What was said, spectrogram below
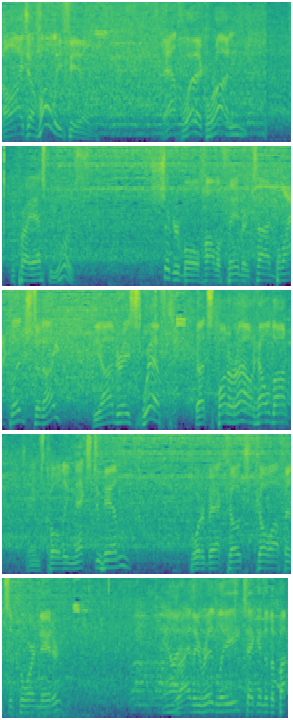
Elijah Holyfield. Athletic run. You probably asked for yours. Sugar Bowl Hall of Famer Todd Blackledge tonight. D'Andre Swift got spun around, held on. James Coley next to him. Quarterback coach, co-offensive coordinator. Riley Ridley taken to the box.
